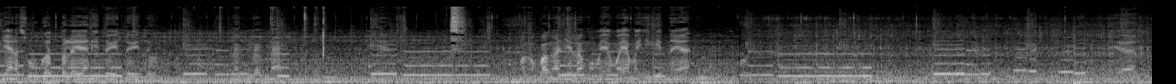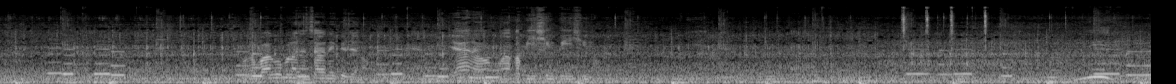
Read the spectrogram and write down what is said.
Yan, nasugat pala yan. Ito, ito, ito. Laglag na. Ayan. Pangabangan niya lang, mamaya-maya, may higit na yan. Ayan. Mga bago pala sa channel ko dyan, oh. Ayan, oh, mga ka-fishing-fishing, oh. Yun,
